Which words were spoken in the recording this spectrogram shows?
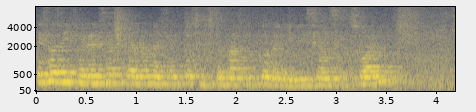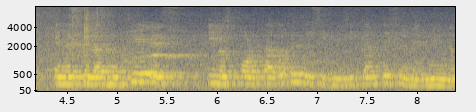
esas diferencias crean un efecto sistemático de división sexual en el que las mujeres y los portadores del significante femenino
